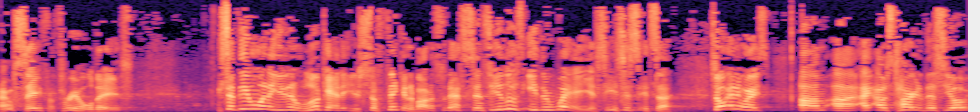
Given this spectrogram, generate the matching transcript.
I was safe for three whole days. Except even when you didn't look at it, you're still thinking about it. So that's sin. So you lose either way. You see, it's just it's a. So, anyways, um, uh, I, I, was tired of this yo.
